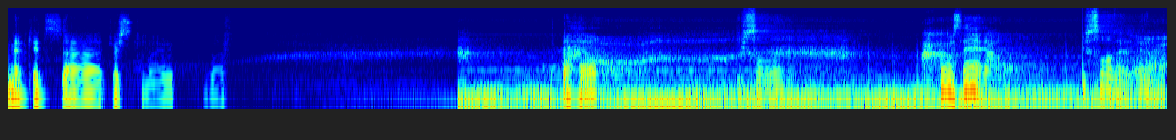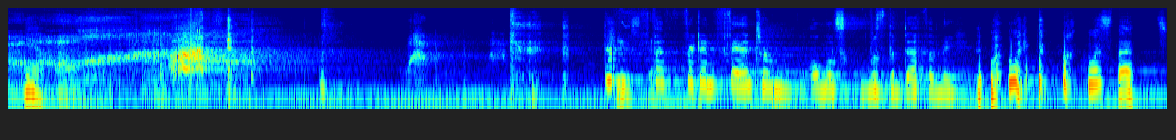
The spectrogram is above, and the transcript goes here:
Medkit's, uh, just to my left. What the hell? You saw that? What was that? You saw that, right? Yeah. He's dead. That freaking phantom almost was the death of me. what the fuck was that?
